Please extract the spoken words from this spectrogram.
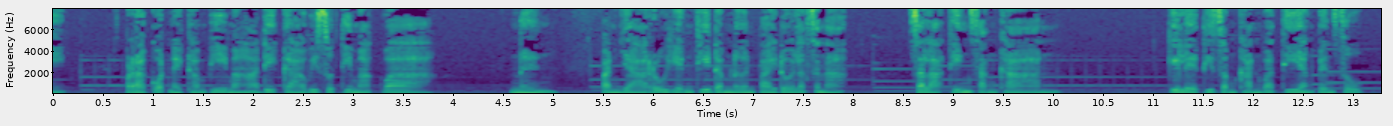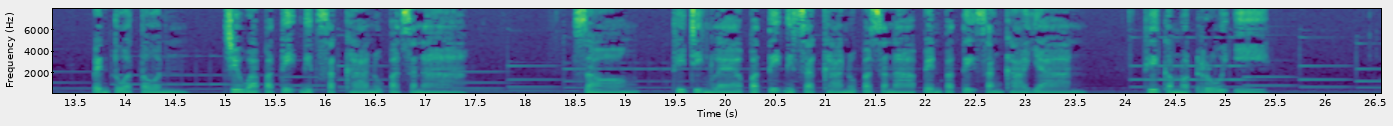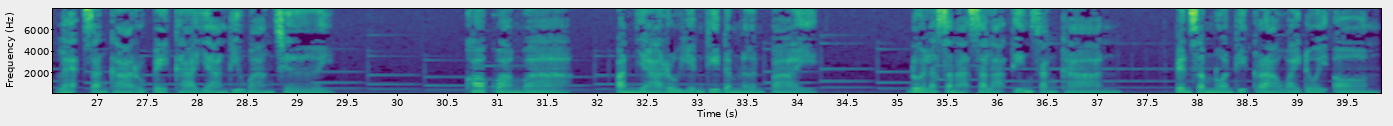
ปรากฏในคำพีมหาดีกาวิสุทธิมักว่าหนึ่งปัญญารู้เห็นที่ดำเนินไปโดยลักษณะ สละทิ้งสังขาร กิเลสที่สำคัญว่าเที่ยงเป็นสุข เป็นตัวตน ชื่อว่าปฏินิสักานุปัสนา 2. ที่จริงแล้วปฏินิสักานุปัสนาเป็นปฏิสังขายาน ที่กำหนดรู้อีก และสังขารุเปกขายานที่วางเฉย ข้อความว่า ปัญญารู้เห็นที่ดำเนินไป โดยลักษณะสละทิ้งสังขาร เป็นสำนวนที่กล่าวไว้โดยอ้อม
